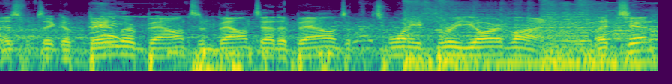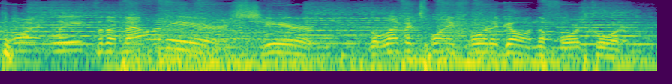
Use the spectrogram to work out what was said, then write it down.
This will take a Baylor bounce and bounce out of bounds at the 23-yard line. A 10-point lead for the Mountaineers here. 11-24 to go in the fourth quarter.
